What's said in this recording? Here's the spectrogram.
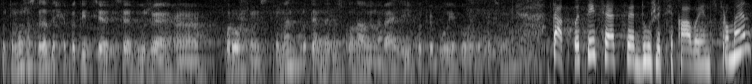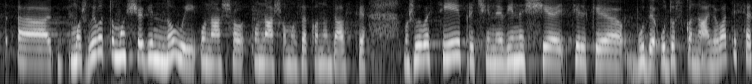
Тобто можна сказати, що петиція це дуже хороший інструмент, проте недосконалий наразі і потребує якогось допрацювання. Так, петиція це дуже цікавий інструмент. Е, Можливо, тому що він новий у нашо- у нашому законодавстві. Можливо, з цієї причини він ще тільки буде удосконалюватися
